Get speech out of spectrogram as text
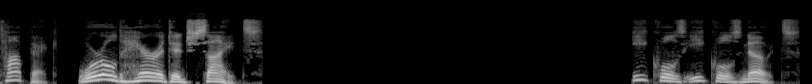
Topic. World Heritage Sites Notes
